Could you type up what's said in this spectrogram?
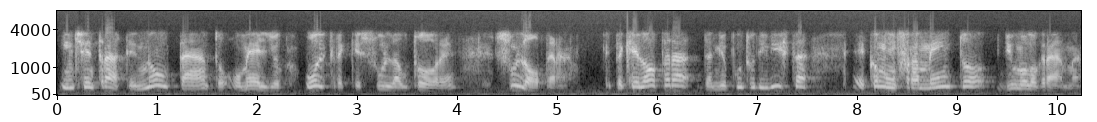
incentrate non tanto, o meglio, oltre che sull'autore, sull'opera. Perché l'opera, dal mio punto di vista, è come un frammento di un ologramma.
